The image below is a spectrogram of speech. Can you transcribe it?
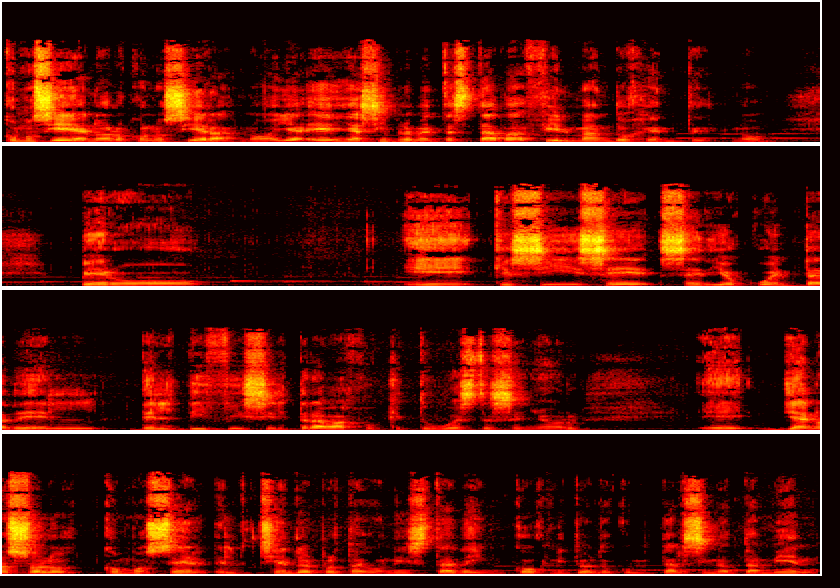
como si ella no lo conociera, ¿no? Ella, simplemente estaba filmando gente, ¿no? Pero eh, que sí se, se, dio cuenta del, del, difícil trabajo que tuvo este señor, eh, ya no solo como ser, siendo el protagonista de Incógnito el documental, sino también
